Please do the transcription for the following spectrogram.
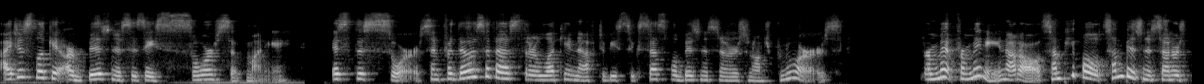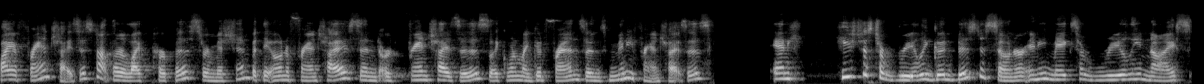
I just look at our business as a source of money. It's the source. And for those of us that are lucky enough to be successful business owners and entrepreneurs, for, for many, not all, some people, some business owners buy a franchise. It's not their life purpose or mission, but they own a franchise and or franchises. Like one of my good friends owns many franchises, and he, he's just a really good business owner, and he makes a really nice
